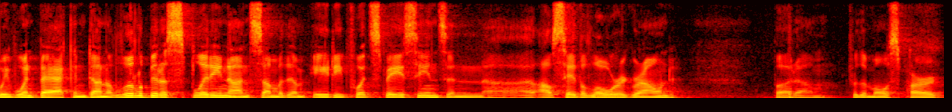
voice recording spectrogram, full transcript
We've went back and done a little bit of splitting on some of them 80 foot spacings and uh, I'll say the lower ground. But um, for the most part,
